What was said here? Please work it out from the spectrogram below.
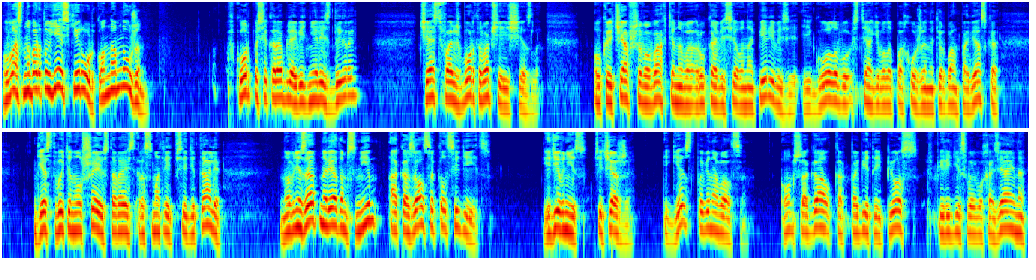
«У вас на борту есть хирург? Он нам нужен!» В корпусе корабля виднелись дыры. Часть фальшборта вообще исчезла. У кричавшего вахтенного рука висела на перевязи, и голову стягивала похожая на тюрбан повязка. Гест вытянул шею, стараясь рассмотреть все детали, но внезапно рядом с ним оказался колсидиец. «Иди вниз, сейчас же!» И Гест повиновался. Он шагал, как побитый пес, впереди своего хозяина,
